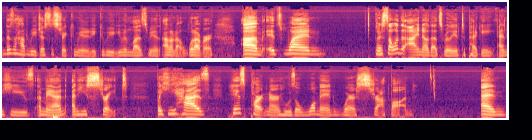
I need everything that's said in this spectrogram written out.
it doesn't have to be just a straight community. It could be even lesbian. I don't know. Whatever. Um, it's when there's someone that I know that's really into pegging, and he's a man and he's straight, but he has his partner who's a woman wear a strap on, and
